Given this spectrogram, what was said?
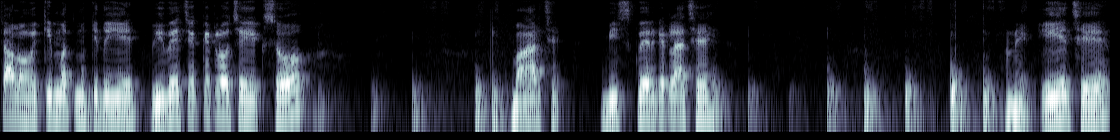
ચાલો હવે કિંમત મૂકી દઈએ. વિવેચક કેટલો છે? એકસો બાર છે. બી સ્ક્વેર કેટલા છે? અને એ છે,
